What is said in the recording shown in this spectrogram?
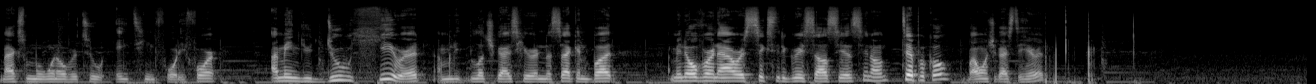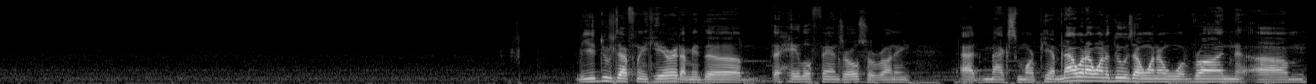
Maximum went over to 1844. I mean, you do hear it. I'm gonna let you guys hear it in a second, but I mean, over an hour, 60 degrees Celsius, you know, typical, but I want you guys to hear it. You do definitely hear it. I mean, the, the Halo fans are also running at maximum RPM. Now what I want to do is I want to run, um,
